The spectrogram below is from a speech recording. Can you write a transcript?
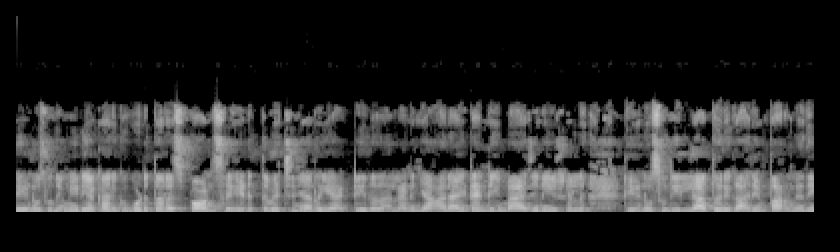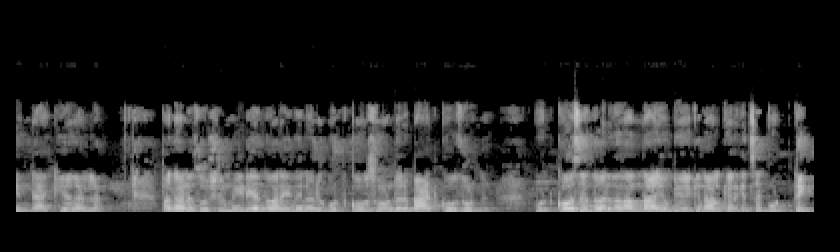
രേണുസുതി മീഡിയക്കാർക്ക് കൊടുത്ത റെസ്പോൺസ് എടുത്ത് വെച്ച് ഞാൻ റിയാക്ട് ചെയ്തതാണ് അല്ലാണ്ട് ഞാനായിട്ട് എന്റെ ഇമാജിനേഷനിൽ രേണുസുതി ഇല്ലാത്തൊരു കാര്യം പറഞ്ഞത് ഉണ്ടാക്കിയതല്ല അപ്പം അതാണ് സോഷ്യൽ മീഡിയ എന്ന് പറയുന്നതിന് ഒരു ഗുഡ് കോസും ഉണ്ട് ഒരു ബാഡ് കോസും ഉണ്ട്. ഗുഡ് കോസ് എന്ന് പറയുന്നത് നന്നായി ഉപയോഗിക്കുന്ന ആൾക്കാർക്ക് ഇറ്റ്സ് എ ഗുഡ് തിങ്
